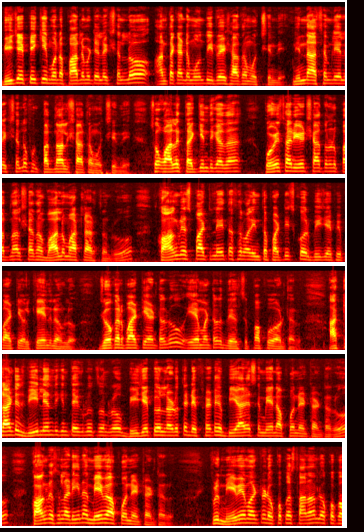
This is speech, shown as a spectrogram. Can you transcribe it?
బీజేపీకి మొన్న పార్లమెంట్ ఎలక్షన్లో అంతకంటే ముందు ఇరవై శాతం వచ్చింది. నిన్న అసెంబ్లీ ఎలక్షన్లో పద్నాలుగు శాతం వచ్చింది. సో వాళ్ళకి తగ్గింది కదా. పోయినసారి ఏడు శాతం నుండి పద్నాలుగు శాతం వాళ్ళు మాట్లాడుతున్నారు కాంగ్రెస్ పార్టీని అయితే అసలు వాళ్ళు ఇంత పట్టించుకోరు బీజేపీ పార్టీ వాళ్ళు కేంద్రంలో. జోకర్ పార్టీ అంటారు ఏమంటారు తెలుసు పప్పు అంటారు. అట్లాంటిది వీళ్ళు ఎందుకు ఇంత ఎగురుతున్నారు బీజేపీ వాళ్ళని అడిగితే డెఫినెట్గా బీఆర్ఎస్ మెయిన్ అపోనెంట్ అంటారు. కాంగ్రెస్ వాళ్ళని అడిగినా మేమే అపోనెంట్ అంటారు. ఇప్పుడు మేమేమంటాడు? ఒక్కొక్క స్థానంలో ఒక్కొక్క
